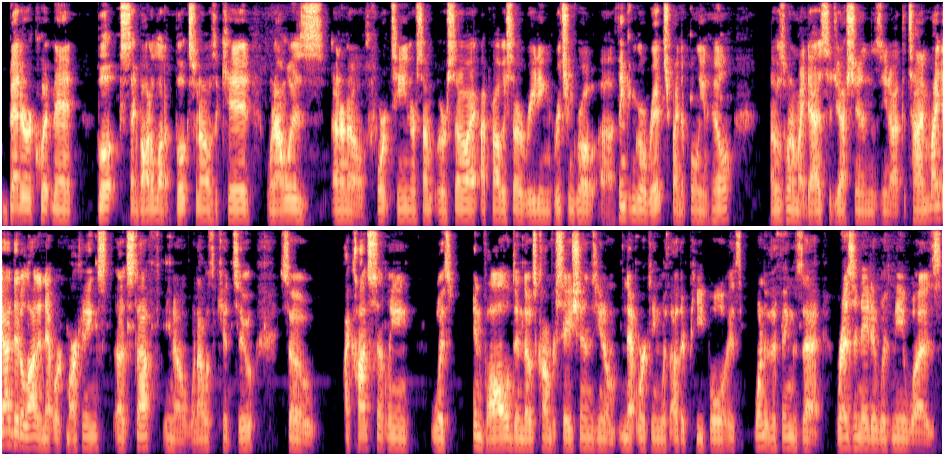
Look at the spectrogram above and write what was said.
better equipment, books. I bought a lot of books when I was a kid. When I was, I don't know, 14 or some or so, I, I probably started reading Rich and Grow, uh, Think and Grow Rich by Napoleon Hill. That was one of my dad's suggestions. You know, at the time, my dad did a lot of network marketing uh, stuff. You know, when I was a kid too, so I constantly was involved in those conversations. You know, networking with other people. It's one of the things that resonated with me was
